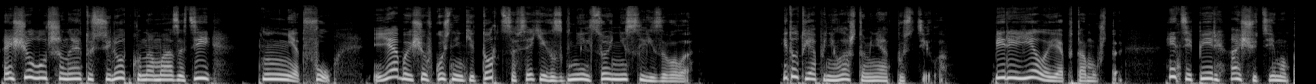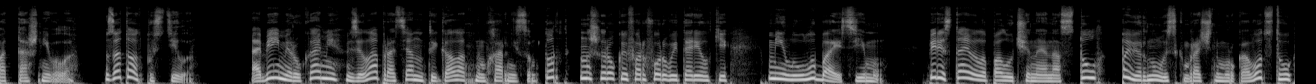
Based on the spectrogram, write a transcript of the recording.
а еще лучше на эту селедку намазать и... Нет, фу, я бы еще вкусненький торт со всяких сгнильцой не слизывала. И тут я поняла, что меня отпустило. Переела я потому что, и теперь ощутимо подташнивала. Зато отпустила. Обеими руками взяла протянутый галантным Харнисом торт на широкой фарфоровой тарелке, мило улыбаясь ему. Переставила полученное на стол, повернулась к мрачному руководству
